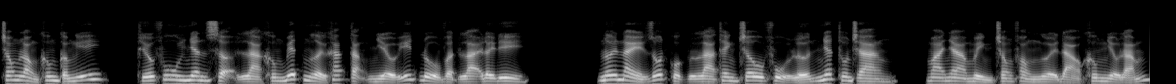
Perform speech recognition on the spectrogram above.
trong lòng không cấm nghĩ, thiếu phu nhân sợ là không biết người khác tặng nhiều ít đồ vật lại đây đi. Nơi này rốt cuộc là Thanh Châu phủ lớn nhất thôn trang, mà nhà mình trong phòng người đảo không nhiều lắm,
